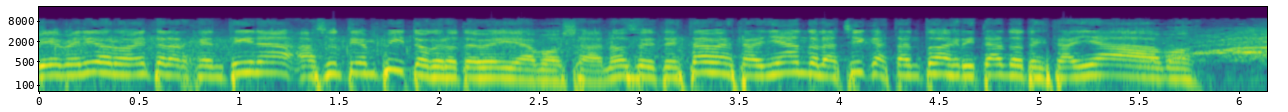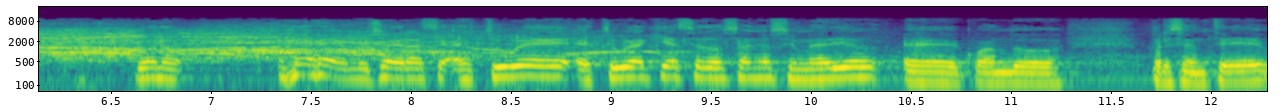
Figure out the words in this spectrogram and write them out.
Bienvenido nuevamente a la Argentina. Hace un tiempito que no te veíamos ya, ¿no? Se te estaba extrañando, las chicas están todas gritando, te extrañábamos. Bueno, muchas gracias. Estuve, estuve aquí hace dos años y medio eh, cuando presenté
